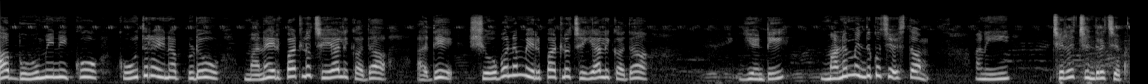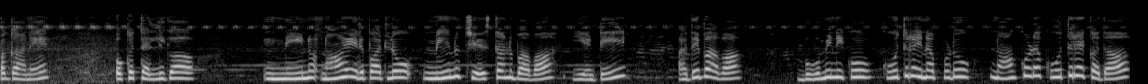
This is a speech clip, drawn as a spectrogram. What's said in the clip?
ఆ భూమి నీకు కూతురైనప్పుడు మన ఏర్పాట్లు చేయాలి కదా? అదే శోభనం ఏర్పాట్లు చేయాలి కదా? ఏంటి? మనం ఎందుకు చేస్తాం? అని చరచంద్ర చెప్పగానే ఒక తల్లిగా నేను నా ఏర్పాట్లు నేను చేస్తాను బావా. ఏంటి? అదే బావా భూమి నీకు కూతురైనప్పుడు నాకు కూడా కూతురే కదా?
